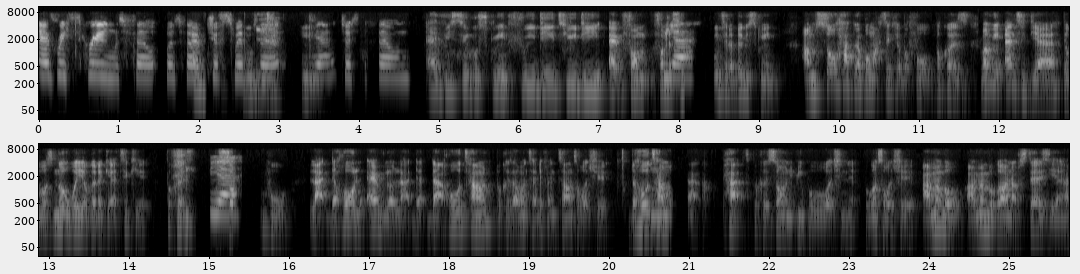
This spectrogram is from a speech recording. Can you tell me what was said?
every screen was filled was filled Every just with single the Yeah. just the film. every single screen, 3D, 2D, from from the Yeah, screen to the biggest screen. I'm so happy I bought my ticket before because when we entered there, there was no way you're gonna get a ticket because yeah, so people like the whole area, like that that whole town, because I went to a different town to watch it. The whole Mm. town was like packed because so many people were watching it. We're going to watch it. I remember I remember going upstairs, yeah,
